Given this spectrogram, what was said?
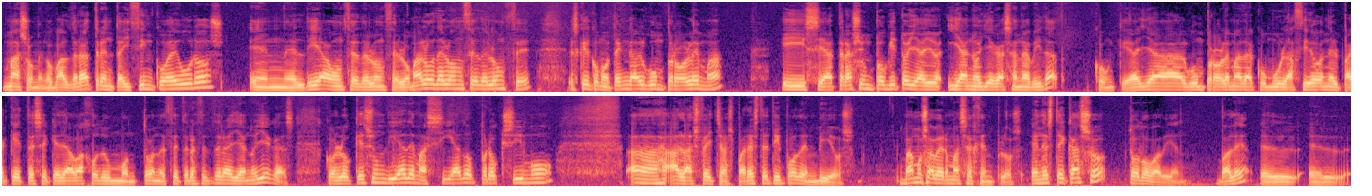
más o menos. Valdrá 35 euros en el día 11 del 11. Lo malo del 11 del 11 es que como tenga algún problema y se atrase un poquito ya, ya no llegas a Navidad con que haya algún problema de acumulación, el paquete se quede abajo de un montón, etcétera, etcétera, ya no llegas. Con lo que es un día demasiado próximo a, las fechas para este tipo de envíos. Vamos a ver más ejemplos. En este caso, todo va bien, ¿vale? El, el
